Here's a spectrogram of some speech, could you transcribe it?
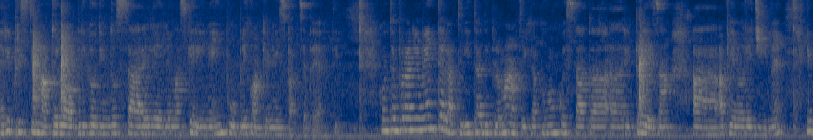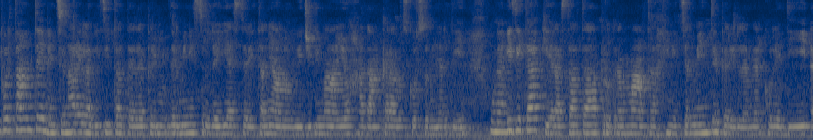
eh, ripristinato l'obbligo di indossare le, le mascherine in pubblico anche nei spazi aperti. Contemporaneamente l'attività diplomatica comunque è stata eh, ripresa a, a, pieno regime. Importante menzionare la visita del, del, ministro degli esteri italiano Luigi Di Maio ad Ankara lo scorso venerdì, una visita che era stata programmata inizialmente per il mercoledì eh,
